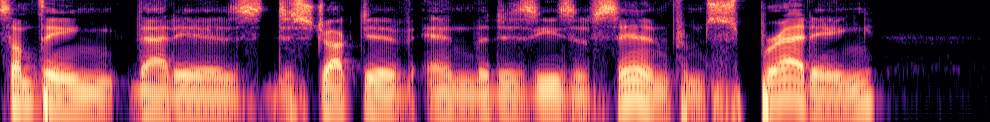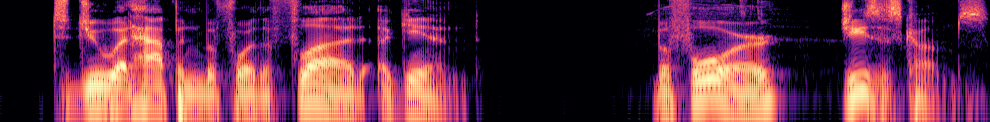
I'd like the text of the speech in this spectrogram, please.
something that is destructive and the disease of sin from spreading to do what happened before the flood again? Before Jesus comes.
